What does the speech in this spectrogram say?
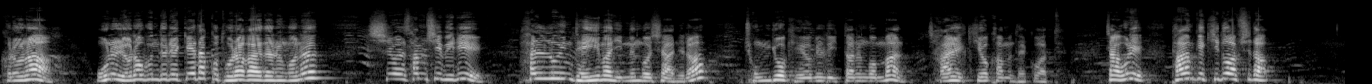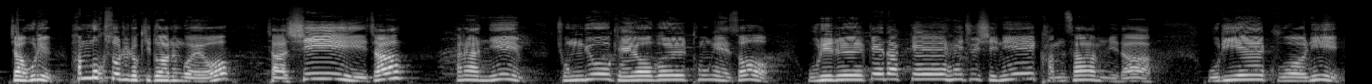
그러나 오늘 여러분들이 깨닫고 돌아가야 되는 거는 10월 30일이 할로윈 데이만 있는 것이 아니라 종교 개혁일도 있다는 것만 잘 기억하면 될 것 같아. 자, 우리 다 함께 기도합시다. 자, 우리 한 목소리로 기도하는 거예요. 자, 시작. 하나님, 종교 개혁을 통해서 우리를 깨닫게 해주시니 감사합니다. 우리의 구원이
